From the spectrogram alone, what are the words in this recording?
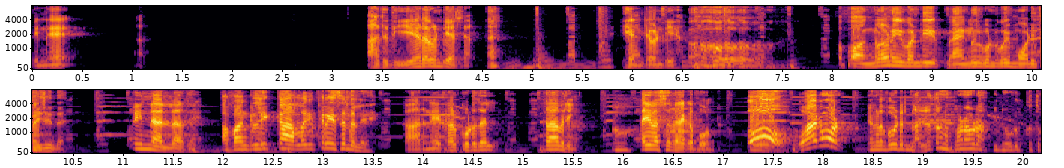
പിന്നെ അത് ദിയയുടെ വണ്ടിയല്ല? എന്റെ വണ്ടിയാ. അപ്പൊ അങ്ങളാണ് ഈ വണ്ടി ബാംഗ്ലൂർ കൊണ്ടുപോയി മോഡിഫൈ ചെയ്തത് പിന്നെ അല്ലാതെ. അപ്പൊ അങ്കിൾ ഈ കാറിലൊക്കെ ക്രേസ് ഉണ്ടല്ലേ? കാറിനേക്കാൾ കൂടുതൽ travelling I was I was a vagabond oh Vagamon ഞങ്ങൾ പോയിട്ട് നല്ല തണുപ്പാണ് അവിടെ. പിന്നെ ഒടുക്കത്തെ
